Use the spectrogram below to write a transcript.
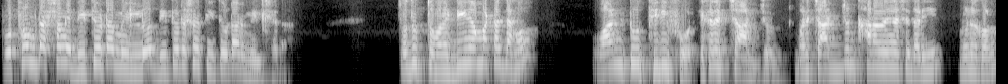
প্রথমটার সঙ্গে দ্বিতীয়টা মিললো, দ্বিতীয়টার সঙ্গে তৃতীয়টা মিলছে না। চতুর্থ মানে ডি নাম্বারটা দেখো ওয়ান টু থ্রি ফোর এখানে চারজন মানে চারজন খারাপ হয়ে আছে, দাঁড়িয়ে মনে করো।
